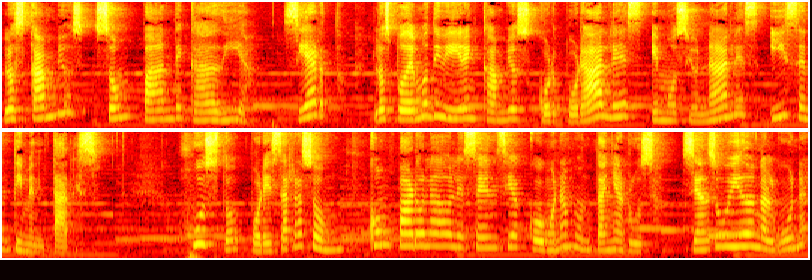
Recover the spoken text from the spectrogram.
Los cambios son pan de cada día, ¿cierto? Los podemos dividir en cambios corporales, emocionales y sentimentales. Justo por esa razón, comparo la adolescencia con una montaña rusa. ¿Se han subido en alguna?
